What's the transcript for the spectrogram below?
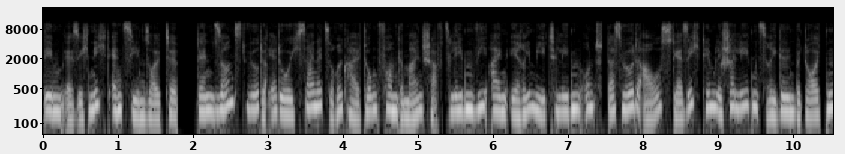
dem er sich nicht entziehen sollte, denn sonst würde er durch seine Zurückhaltung vom Gemeinschaftsleben wie ein Eremit leben und das würde aus der Sicht himmlischer Lebensregeln bedeuten,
